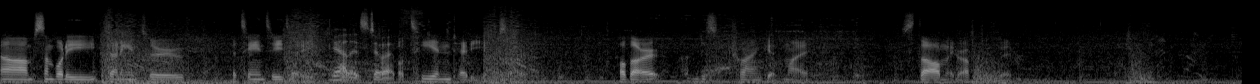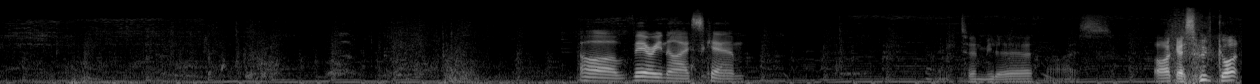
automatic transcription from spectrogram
um, somebody turning into a TNT Teddy. Yeah, let's do it. Or TN Teddy, Although, I'm just trying to get my style meter up a little bit. Oh, very nice, Cam. Turn mid-air, nice. Oh, okay, so we've got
